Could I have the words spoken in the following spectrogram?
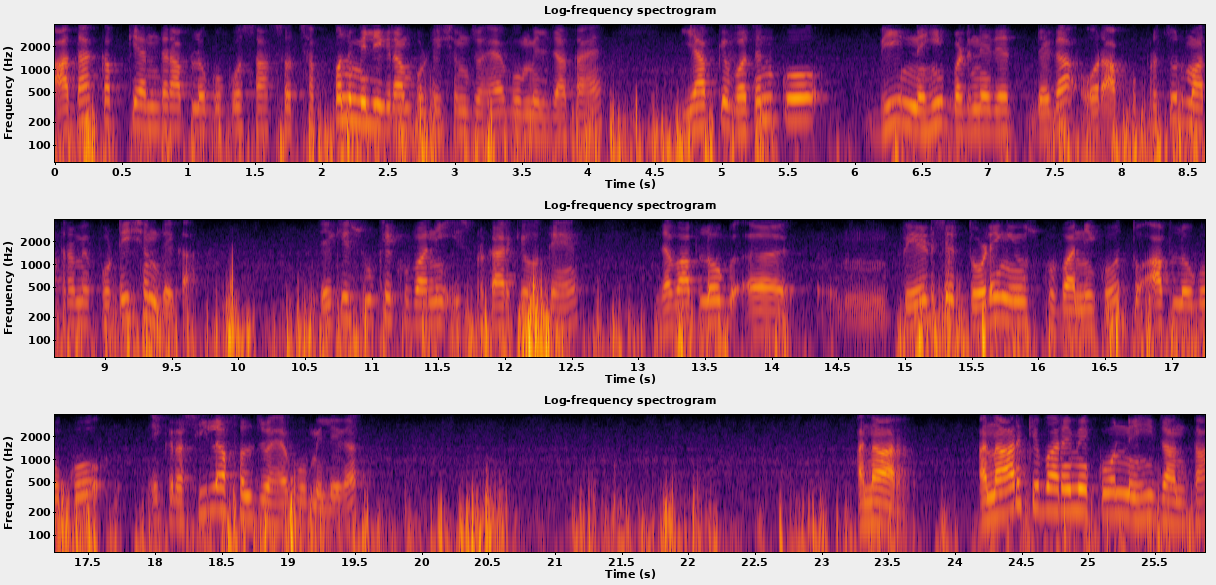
आधा कप के अंदर आप लोगों को सात सौ छप्पन मिलीग्राम पोटेशियम जो है वो मिल जाता है। ये आपके वज़न को भी नहीं बढ़ने दे, देगा और आपको प्रचुर मात्रा में पोटेशियम देगा। देखिए सूखे खुबानी इस प्रकार के होते हैं। जब आप लोग पेड़ से तोड़ेंगे उस खुबानी को तो आप लोगों को एक रसीला फल जो है वो मिलेगा। अनार। अनार के बारे में कौन नहीं जानता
